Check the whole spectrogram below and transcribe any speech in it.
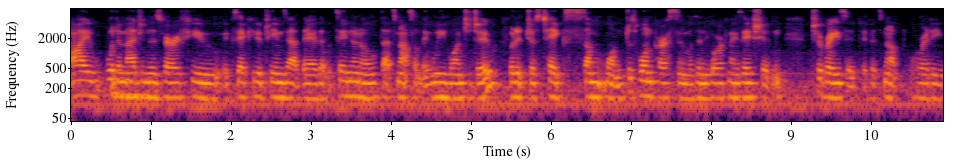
I would imagine there's very few executive teams out there that would say, no, no, that's not something we want to do. But it just takes someone, just one person within the organisation to raise it if it's not already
